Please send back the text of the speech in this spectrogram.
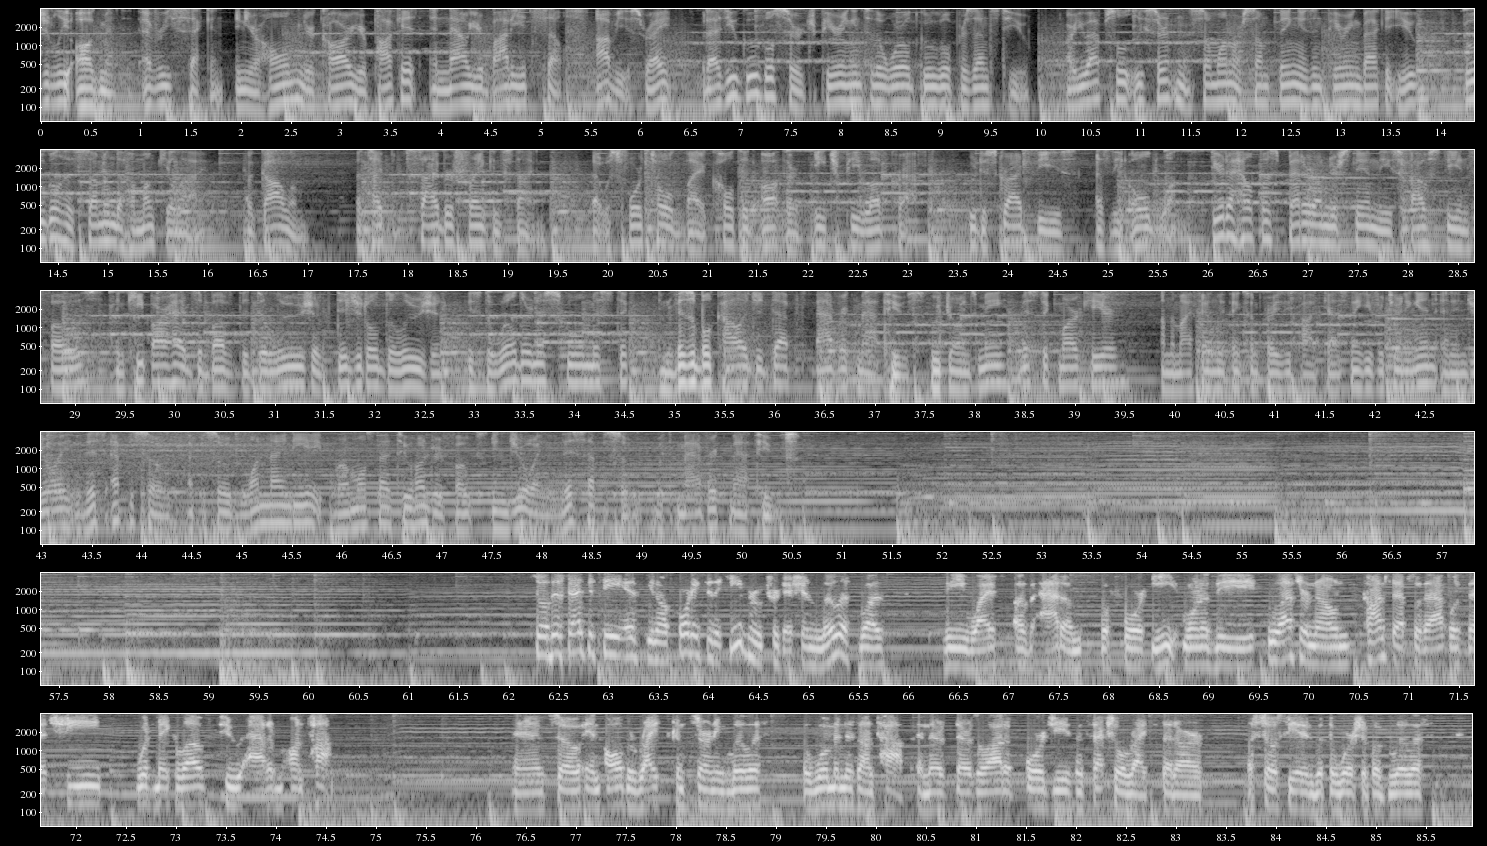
Digitally augmented every second. In your home, your car, your pocket, and now your body itself. Obvious, right? But as you Google search peering into the world Google presents to you, are you absolutely certain that someone or something isn't peering back at you? Google has summoned a homunculi, a golem, a type of cyber Frankenstein that was foretold by occulted author H.P. Lovecraft, who described these as the old ones. Here to help us better understand these Faustian foes and keep our heads above the deluge of digital delusion is the Wilderness School mystic, Invisible College adept Maverick Matthews, who joins me, Mystic Mark, here on the My Family Thinks I'm Crazy podcast. Thank you for tuning in and enjoy this episode, episode 198. We're almost at 200, folks. Enjoy this episode with Maverick Matthews. So this entity is, you know, according to the Hebrew tradition, Lilith was the wife of Adam before Eve. One of the lesser known concepts of that was that she would make love to Adam on top. And so in all the rites concerning Lilith, the woman is on top. And there's there's a lot of orgies and sexual rites that are associated with the worship of Lilith.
